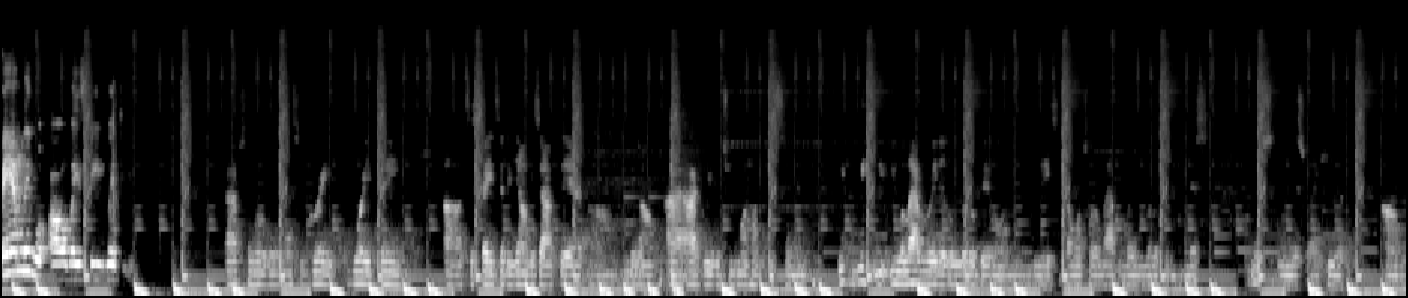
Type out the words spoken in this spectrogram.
family will always be with you. Absolutely. That's a great, great thing uh, to say to the youngest out there. Um, you know, I, I, agree with you 100%. We, we, you elaborated a little bit on so I want to elaborate a little bit on this, on this, on this right here. Um,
